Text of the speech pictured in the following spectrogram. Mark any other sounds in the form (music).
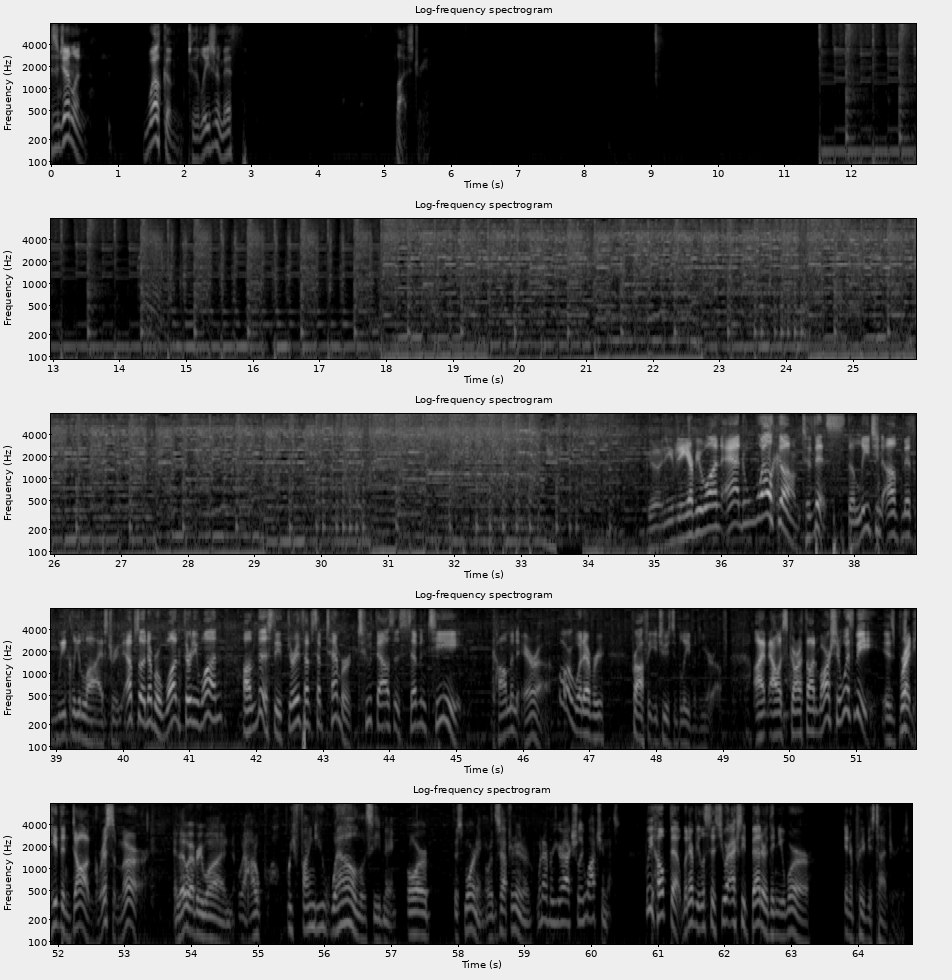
Ladies and gentlemen, welcome to the Legion of Myth live stream. Good evening, everyone, and welcome to this, the Legion of Myth weekly live stream, episode number 131 on this, the 30th of September 2017, Common Era, or whatever prophet you choose to believe in the year of. I'm Alex Garthon Marsh, and with me is Brett Heathen Dog Grissomer. Hello, everyone. Well, I hope we find you well this evening, or this morning, or this afternoon, or whenever you're actually watching this. We hope that whenever you listen to this, you are actually better than you were in a previous time period,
